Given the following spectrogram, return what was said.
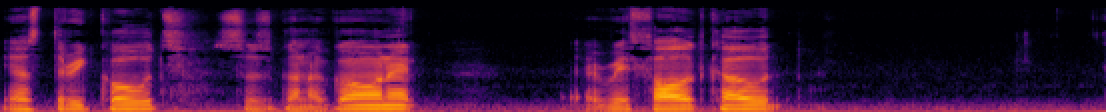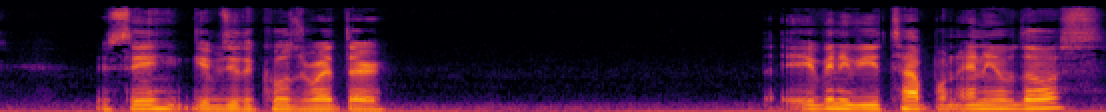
It has three codes, so it's gonna go on it. Every code. You see, it gives you the codes right there. Even if you tap on any of those,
